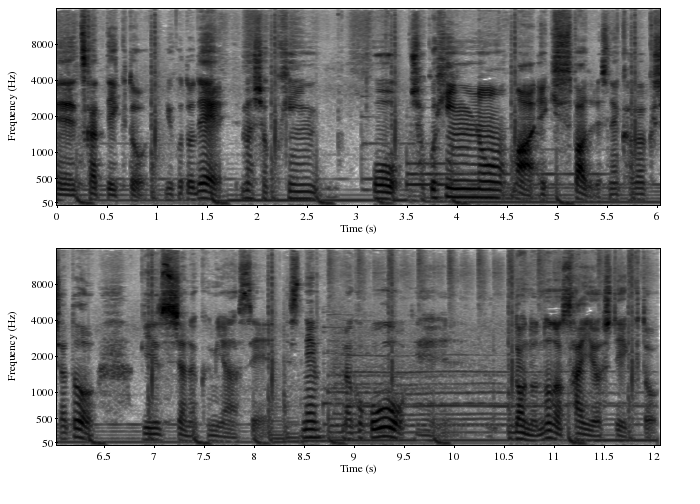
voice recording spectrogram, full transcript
えー、使っていくということで、まあ、食品を、食品の、まあ、エキスパートですね、科学者と技術者の組み合わせですね。まあ、ここを、えー、どんどんどんどん採用していくと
